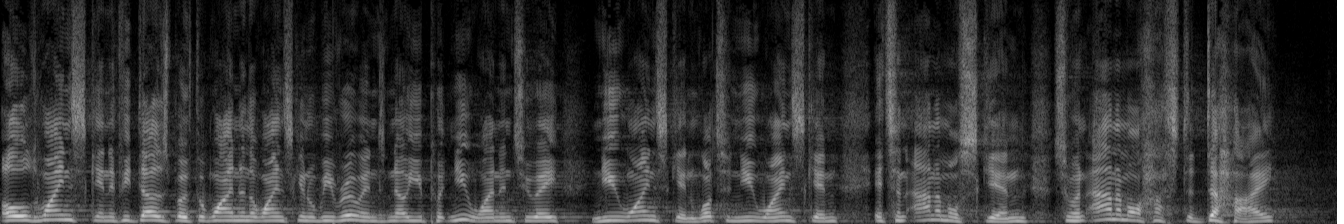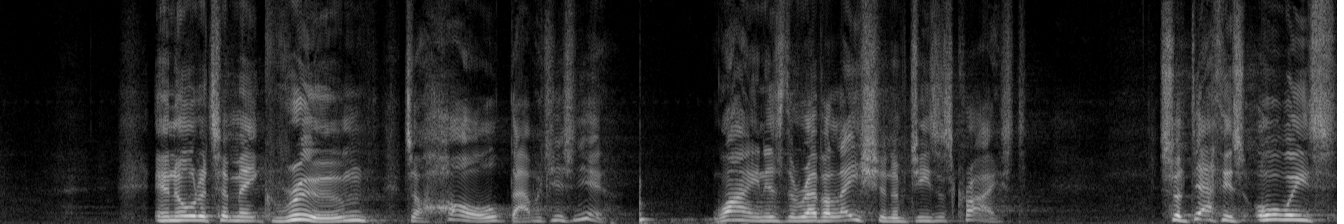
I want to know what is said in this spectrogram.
old wineskin. If he does, both the wine and the wineskin will be ruined. No, you put new wine into a new wineskin. What's a new wineskin? It's an animal skin. So an animal has to die in order to make room to hold that which is new. Wine is the revelation of Jesus Christ. So death is always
